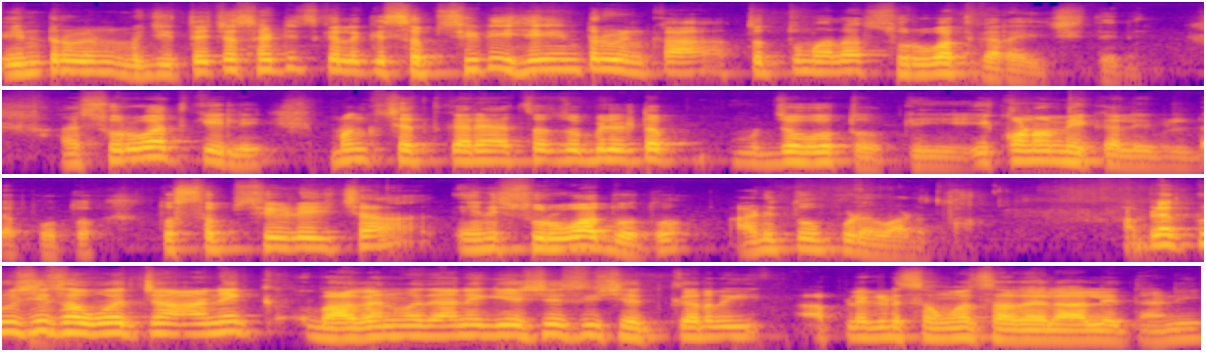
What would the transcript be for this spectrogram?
इंटरव्ह्यू म्हणजे त्याच्यासाठीच केलं की सबसिडी हे इंटरव्ह्यू का? तर तुम्हाला सुरुवात करायची त्याने. आणि सुरुवात केली मग शेतकऱ्याचा जो बिल्डअप जो होतो की इकॉनॉमिकली बिल्डअप होतो तो सबसिडीच्या याने सुरुवात होतो आणि तो पुढे वाढतो. आपल्या कृषी संवादच्या अनेक भागांमध्ये अनेक यशस्वी शेतकरी आपल्याकडे संवाद साधायला आलेत आणि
